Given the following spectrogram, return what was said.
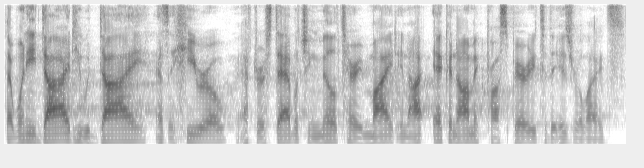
That when he died, he would die as a hero after establishing military might and economic prosperity to the Israelites.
